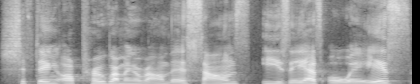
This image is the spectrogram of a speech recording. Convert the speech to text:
Shifting our programming around this sounds easy as always,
